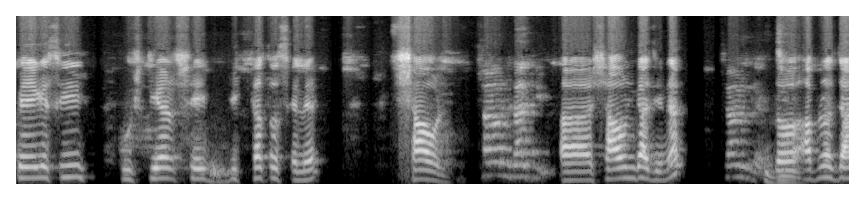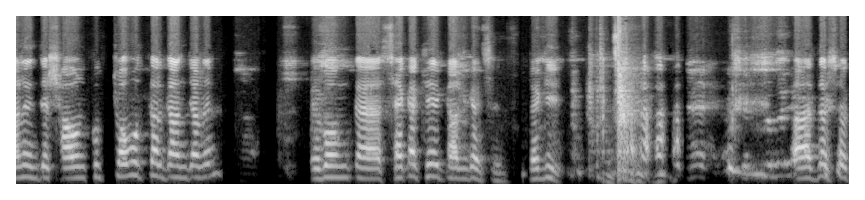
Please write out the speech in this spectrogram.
পেয়ে গেছি কুষ্টিয়ার সেই বিখ্যাত ছেলে শাওন। আহ, শাওন গাজী না? তো আপনারা জানেন যে শাওন খুব চমৎকার গান জানেন এবং আহ, সেকা খেয়ে গান গাইছেন নাকি? আহ, দর্শক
